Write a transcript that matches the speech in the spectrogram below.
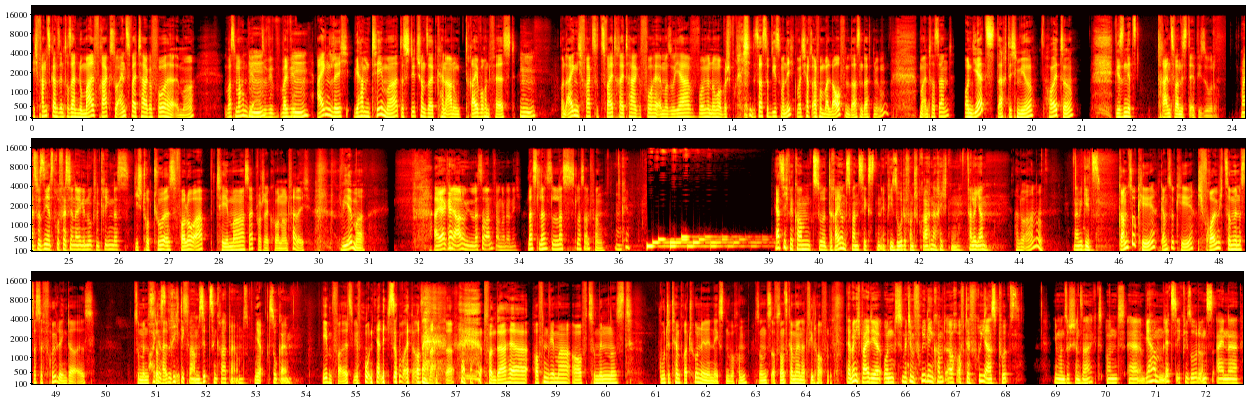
ich fand's ganz interessant. Normal fragst du ein, zwei Tage vorher immer, was machen wir? Mhm. Also wir, weil wir Mhm. eigentlich, wir haben ein Thema, das steht schon seit, keine Ahnung, drei Wochen fest. Mhm. Und eigentlich fragst du zwei, drei Tage vorher immer so, ja, wollen wir nochmal besprechen? Das hast du diesmal nicht gemacht. Ich habe es einfach mal laufen lassen, dachte mir, hm, mal interessant. Und jetzt dachte ich mir, heute, wir sind jetzt 23. Episode. Meinst du, wir sind jetzt professionell genug, wir kriegen das? Die Struktur ist Follow-up, Thema Side Project Corner und fertig. Wie immer. Ah ja, keine Ahnung, lass doch anfangen, oder nicht? Lass, lass, lass, lass anfangen. Okay. Herzlich willkommen zur 23. Episode von Sprachnachrichten. Hallo Jan. Hallo Arne. Na, wie geht's? Ganz okay, ganz okay. Ich freue mich zumindest, dass der Frühling da ist. Zumindest Heute so ist richtig warm, 17 Grad bei uns. Ja. So geil. Ebenfalls. Wir wohnen ja nicht so weit auseinander. Von daher hoffen wir mal auf zumindest gute Temperaturen in den nächsten Wochen. Sonst, auf sonst kann man ja nicht viel hoffen. Da bin ich bei dir. Und mit dem Frühling kommt auch oft der Frühjahrsputz, wie man so schön sagt. Und äh, wir haben letzte Episode uns eine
